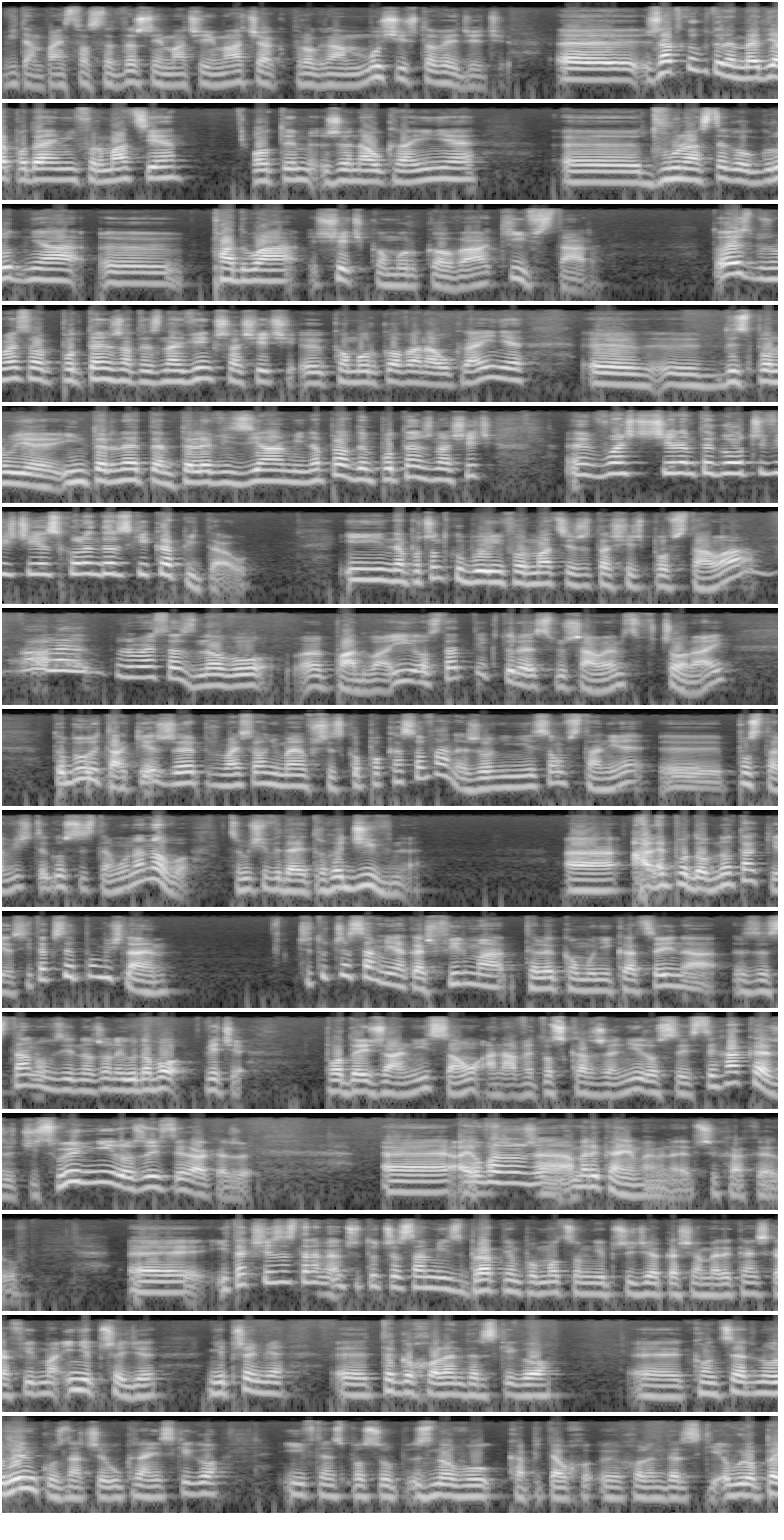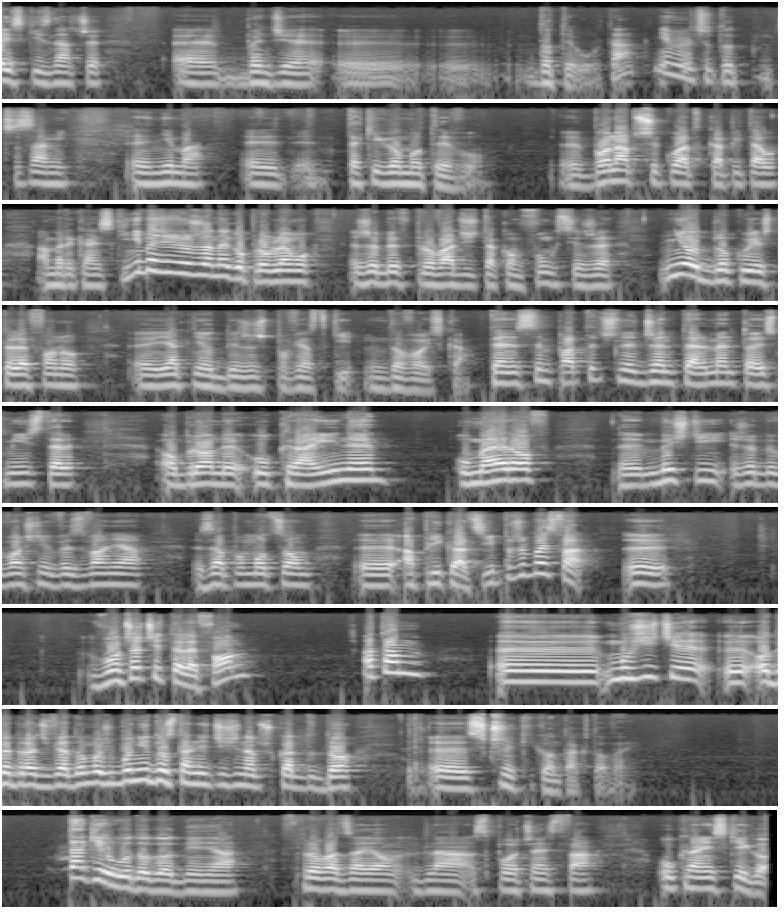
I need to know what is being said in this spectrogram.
Witam Państwa serdecznie, Maciej Maciak, program Musisz to wiedzieć. E, rzadko które media podają informacje o tym, że na Ukrainie e, 12 grudnia e, padła sieć komórkowa Kyivstar. To jest, proszę Państwa, potężna, to jest największa sieć e, komórkowa na Ukrainie. E, e, Dysponuje internetem, telewizjami, naprawdę potężna sieć. E, Właścicielem tego oczywiście jest holenderski kapitał. I na początku były informacje, że ta sieć powstała, proszę Państwa, znowu e, padła. I ostatnie, które słyszałem z wczoraj, to były takie, że proszę Państwa, oni mają wszystko pokasowane, że oni nie są w stanie y, postawić tego systemu na nowo, co mi się wydaje trochę dziwne. E, ale podobno tak jest. I tak sobie pomyślałem, czy tu czasami jakaś firma telekomunikacyjna ze Stanów Zjednoczonych, no bo wiecie, podejrzani są, a nawet oskarżeni rosyjscy hakerzy, ci słynni rosyjscy hakerzy. E, a ja uważam, że Amerykanie mają najlepszych hakerów. E, I tak się zastanawiam, czy tu czasami z bratnią pomocą nie przyjdzie jakaś amerykańska firma i nie przejdzie, nie przejmie e, tego holenderskiego e, koncernu rynku, znaczy ukraińskiego, i w ten sposób znowu kapitał ho- holenderski, europejski, znaczy będzie do tyłu, tak? Nie wiem, czy to czasami nie ma takiego motywu. E, Bo na przykład kapitał amerykański nie będzie miał żadnego problemu, żeby wprowadzić taką funkcję, że nie odblokujesz telefonu, e, jak nie odbierzesz powiastki do wojska. Ten sympatyczny gentleman to jest minister obrony Ukrainy, Umerow, e, myśli, żeby właśnie wezwania za pomocą aplikacji. Proszę Państwa, włączacie telefon, a tam musicie odebrać wiadomość, bo nie dostaniecie się na przykład do skrzynki kontaktowej. Takie udogodnienia wprowadzają dla społeczeństwa ukraińskiego.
